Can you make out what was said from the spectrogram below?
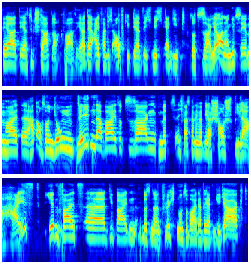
der, der Südstaatler quasi, ja, der einfach nicht aufgibt, der sich nicht ergibt, sozusagen. Ja, und dann gibt's eben halt, äh, hat auch so einen jungen Wilden dabei, sozusagen, mit, ich weiß gar nicht mehr, wie der Schauspieler heißt. Jedenfalls, äh, die beiden müssen dann flüchten und so weiter, werden gejagt.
